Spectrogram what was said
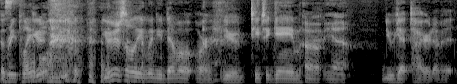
replayable. usually, when you demo or you teach a game, uh, yeah. you get tired of it.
